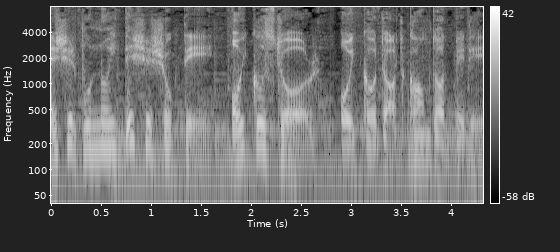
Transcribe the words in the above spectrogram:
দেশের পণ্যই দেশের শক্তি। ঐক্য স্টোর ঐক্য ডট কম ডট বিডি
